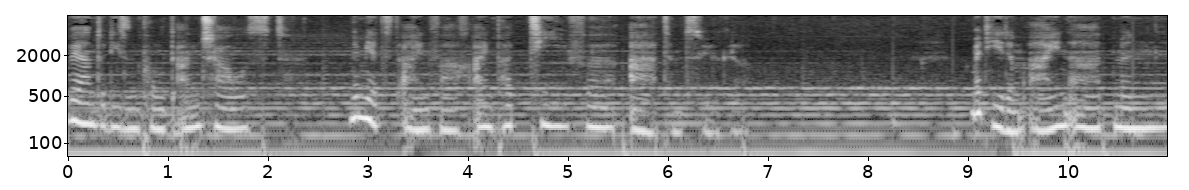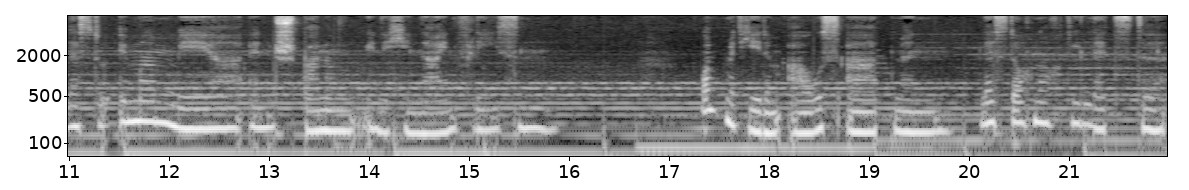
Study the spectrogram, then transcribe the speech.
Während du diesen Punkt anschaust, nimm jetzt einfach ein paar tiefe Atemzüge. Mit jedem Einatmen lässt du immer mehr Entspannung in dich hineinfließen und mit jedem Ausatmen lässt doch noch die letzte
